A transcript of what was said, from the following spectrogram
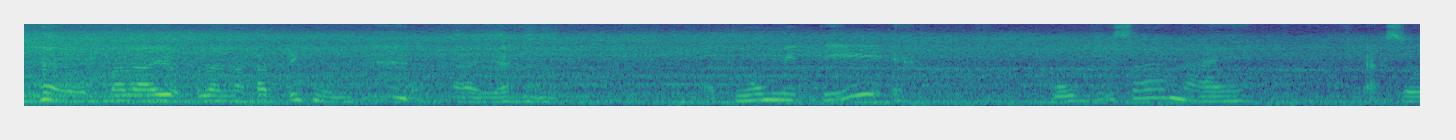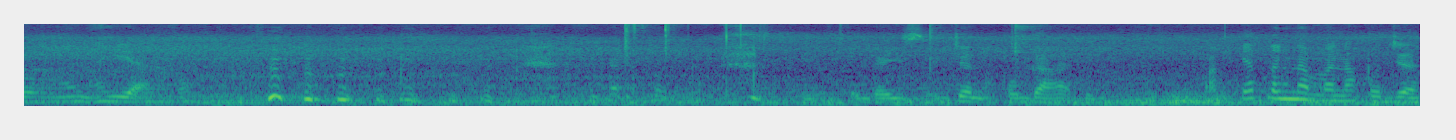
Malayo pala nakatingin. Ayan. At ngumiti. Pugi sana eh. Kaso nahiya ako. Ito guys, dyan ako galing. Pakyat lang naman ako dyan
